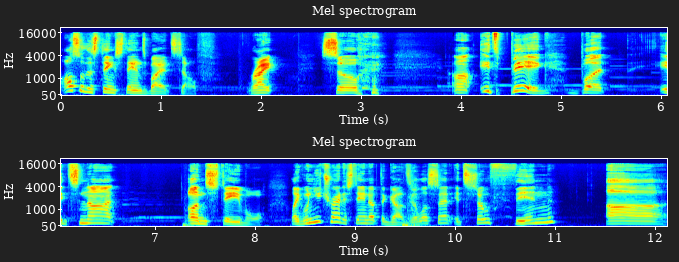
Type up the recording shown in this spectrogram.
Also, this thing stands by itself, right? So, uh, it's big, but it's not unstable. Like, when you try to stand up the Godzilla set, it's so thin uh,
